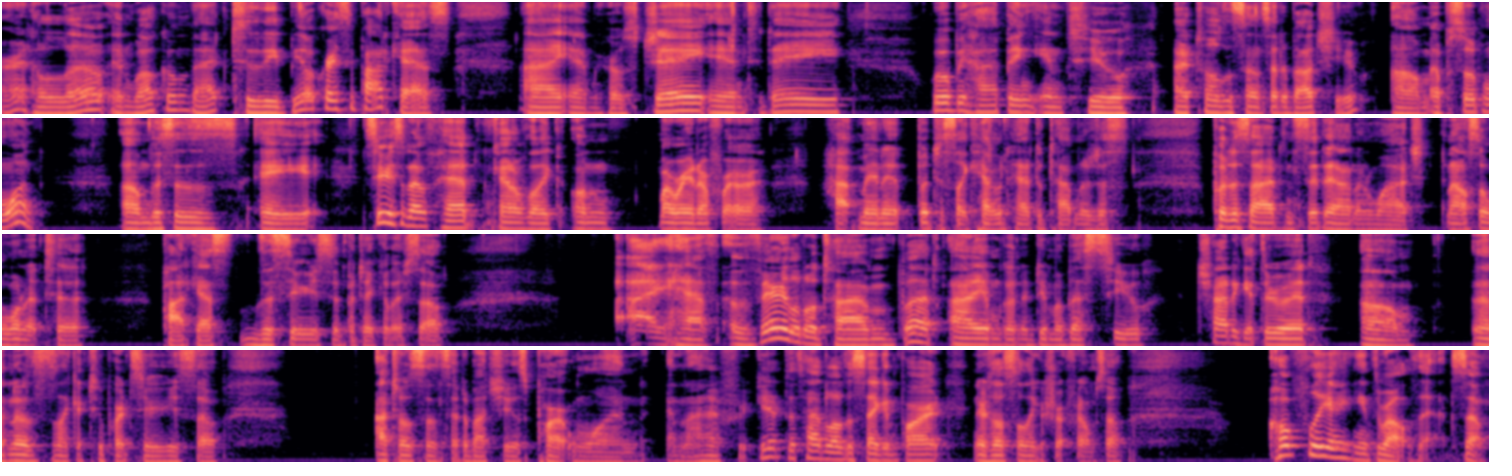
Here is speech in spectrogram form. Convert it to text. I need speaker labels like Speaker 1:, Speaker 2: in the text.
Speaker 1: All right, hello and welcome back to the BL Crazy podcast. I am your host Jay, and today we'll be hopping into "I Told the Sunset About You," um, episode one. Um, this is a series that I've had kind of like on my radar for a hot minute, but just like haven't had the time to just put aside and sit down and watch. And I also wanted to podcast this series in particular, so I have very little time, but I am going to do my best to try to get through it. Um, I know this is like a two part series, so I told Sunset About You is part one, and I forget the title of the second part. There's also like a short film, so hopefully I can get through all of that. So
